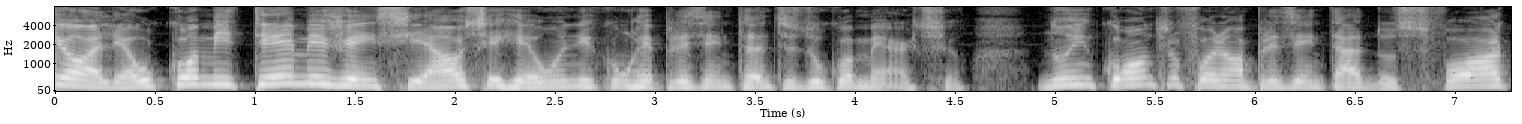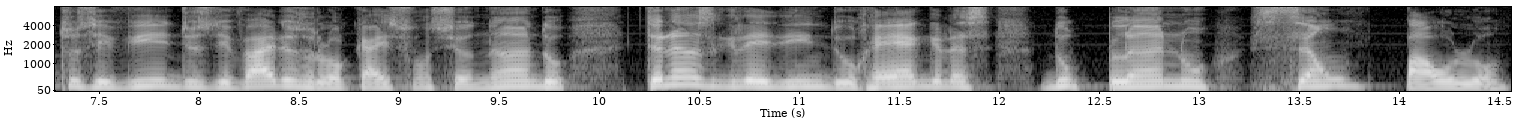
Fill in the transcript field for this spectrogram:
E olha, o comitê emergencial se reúne com representantes do comércio. No encontro foram apresentados fotos e vídeos de vários locais funcionando, transgredindo regras do Plano São Paulo.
